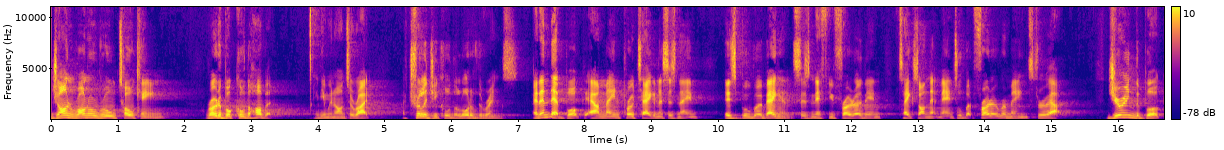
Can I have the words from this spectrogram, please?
John Ronald Reuel Tolkien wrote a book called The Hobbit. He then went on to write a trilogy called The Lord of the Rings. And in that book, our main protagonist, name is Bilbo Baggins. His nephew Frodo then takes on that mantle, but Frodo remains throughout. During the book,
